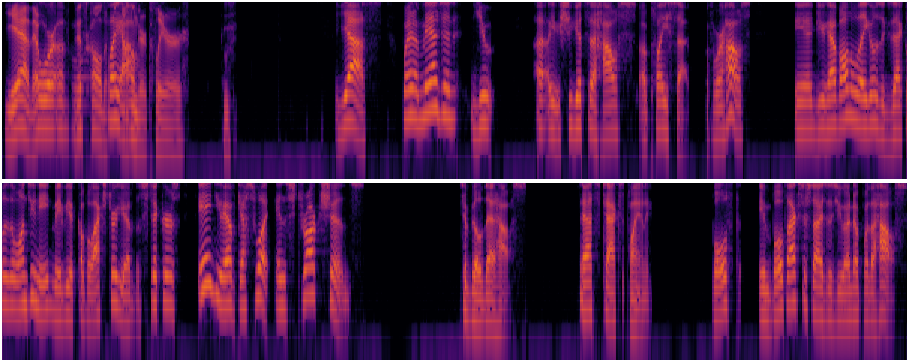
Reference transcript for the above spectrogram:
Yeah, that a, that's or called a, a calendar out. clearer. yes, but imagine you, uh, she gets a house, a play set for a house, and you have all the Legos exactly the ones you need, maybe a couple extra. You have the stickers, and you have guess what? Instructions to build that house. That's tax planning. Both in both exercises, you end up with a house,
